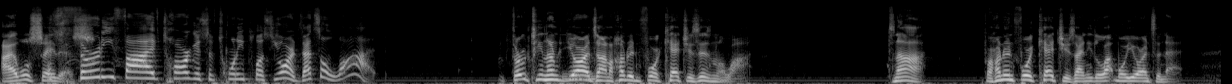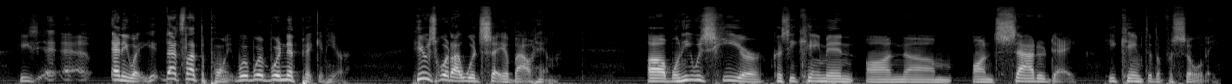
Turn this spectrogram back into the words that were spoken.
I will say That's this: 35 targets of 20 plus yards. That's a lot. 1,300 yards on 104 catches isn't a lot. It's not. For 104 catches, I need a lot more yards than that. He's uh, uh, anyway. That's not the point. We're, we're, we're nitpicking here. Here's what I would say about him. Uh, when he was here, because he came in on um, on Saturday, he came to the facility.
